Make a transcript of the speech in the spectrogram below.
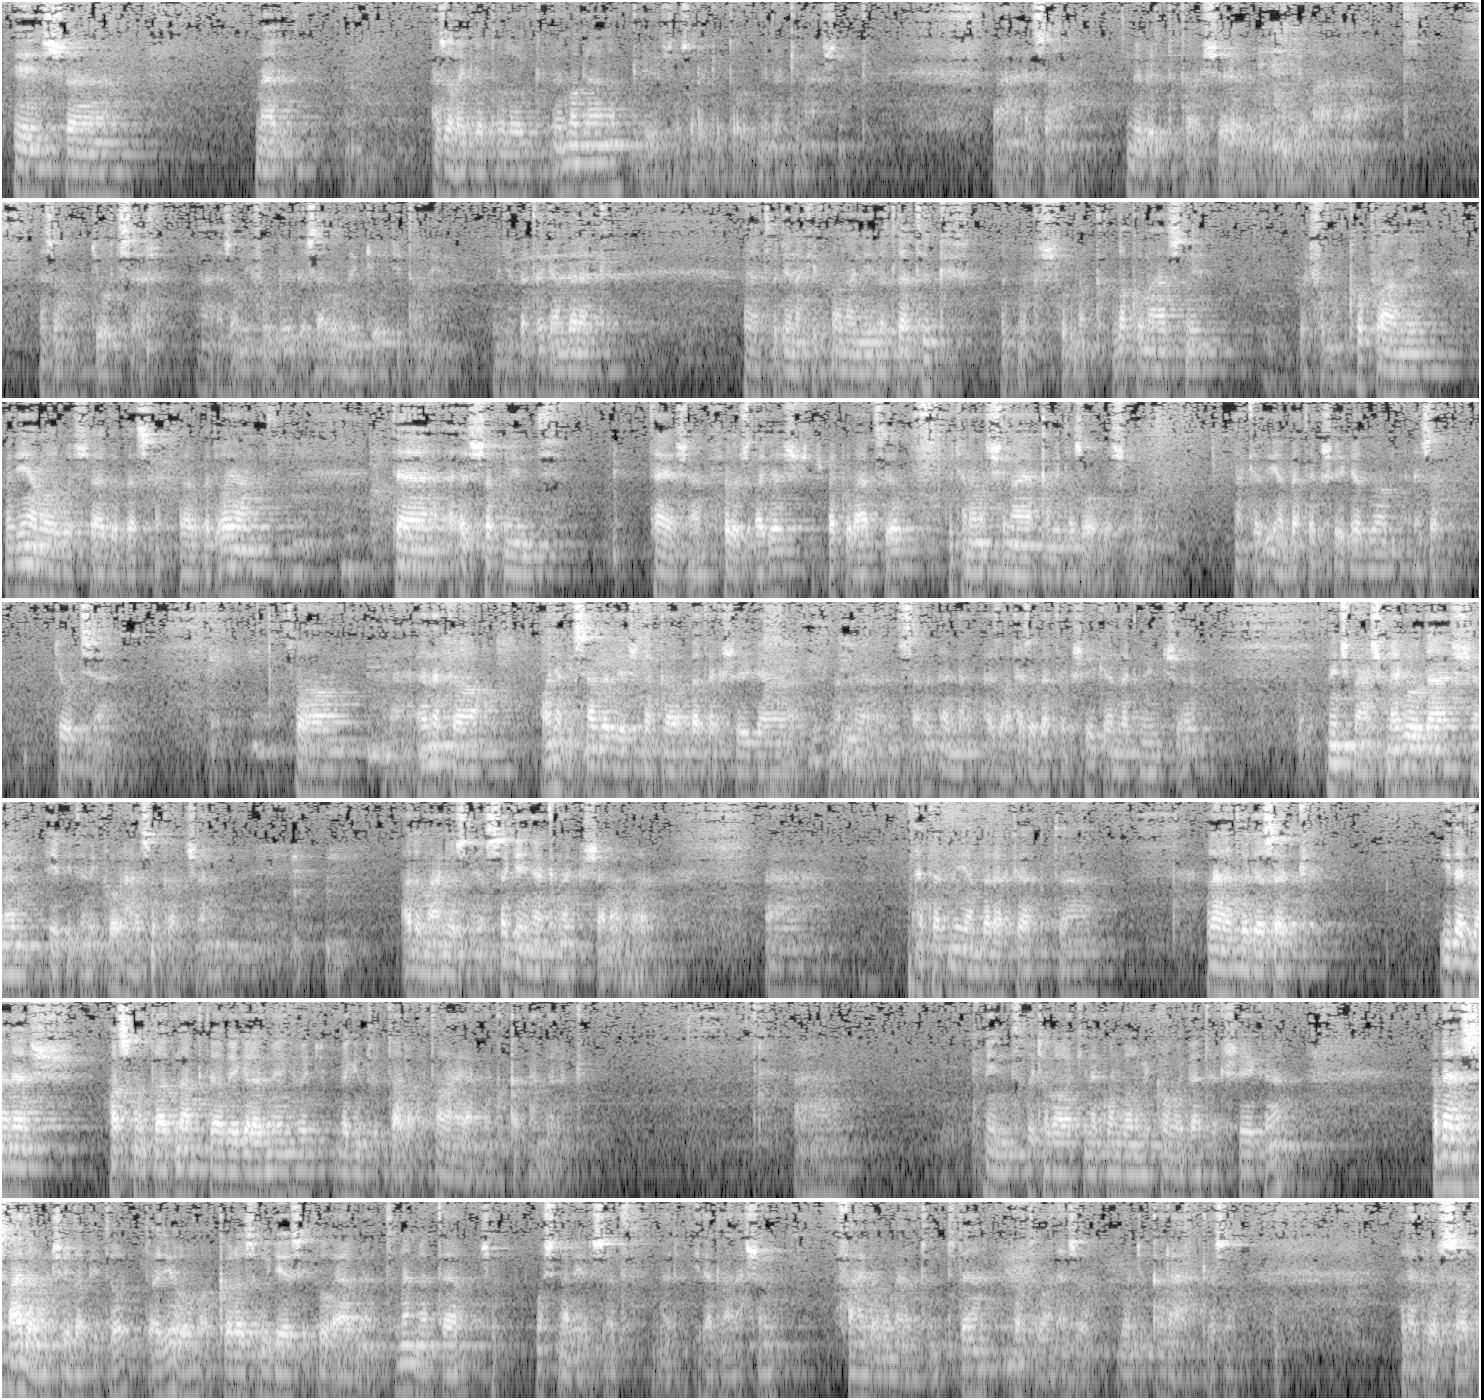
és uh, mert ez a legjobb dolog önmagának, és ez a legjobb dolog mindenki másnak. Ez a művőtetással, ez a gyógyszer, ez ami fog igazából meggyógyítani. Ugye beteg emberek, lehet, hogy nekik van annyi ötletük, most fognak lakomázni, vagy fognak kopálni, vagy ilyen orvosságot vesznek fel, vagy olyan, de ez csak mind teljesen fölösleges spekuláció, hogyha nem azt csinálják, amit az orvos mond. Neked ilyen betegséged van, ez a gyógyszer. Szóval ennek a anyagi szenvedésnek a betegsége, ennek, ez, a, ez a betegség, ennek nincs, nincs más megoldás, se nem építeni kórházakat, sem adományozni a szegényeknek, se nem etetni embereket. Lehet, hogy ezek ideglenes, hasznot adnak, de a végeredmény, hogy megint úgy találják magukat emberek. Mint hogyha valakinek van valami komoly betegsége. Ha be ez fájdalomcsillapított, hogy jó, akkor az úgy érzik, hogy elment. Nem ment el, csak most nem érzed, mert ideglenesen fájdalom eltűnt, de ott van ez a, mondjuk a rák, ez a legrosszabb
